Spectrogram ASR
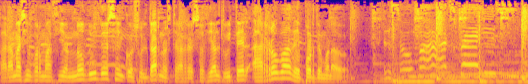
Para más información no dudes en consultar nuestra red social Twitter arroba Deporte Morado. And so much space.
